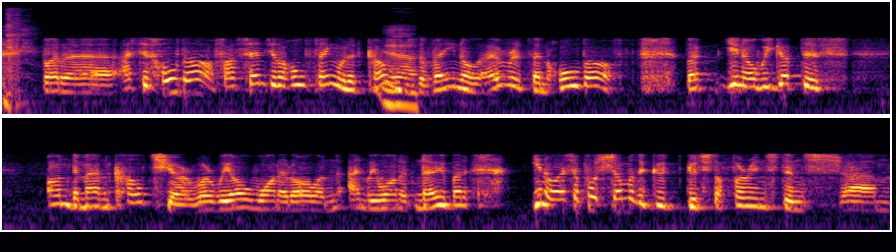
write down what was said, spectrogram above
But uh, I said, "Hold off. I'll send you the whole thing when it comes. Yeah. The vinyl, everything. Hold off." But you know, we got this on-demand culture where we all want it all and, and we want it now. But you know, I suppose some of the good good stuff. For instance, um,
